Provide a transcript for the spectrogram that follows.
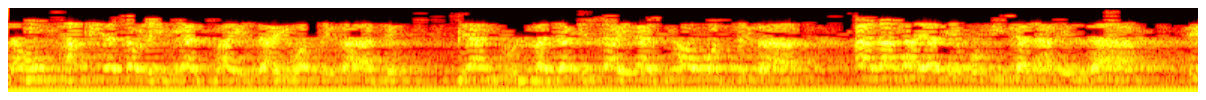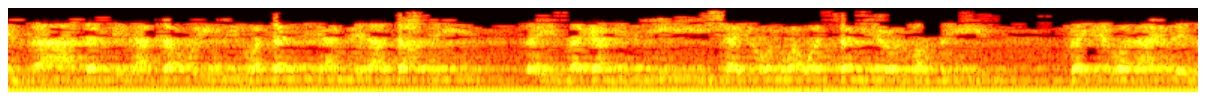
لهم حقيقة توحيد أسماء الله وصفاته بأن تثبت لله الأسماء والصفات. على ما يليق بجلال الله؟ إثباتا بلا تأويل وتنزيها بلا تعظيم ليس كمثله شيء وهو السميع البصير. ولا ليس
